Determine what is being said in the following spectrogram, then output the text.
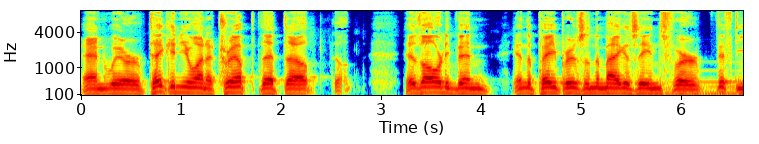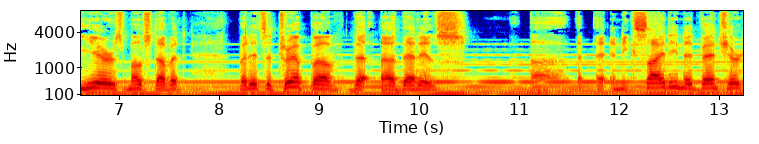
and we're taking you on a trip that uh, has already been in the papers and the magazines for 50 years, most of it. But it's a trip of the, uh, that is uh, an exciting adventure.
